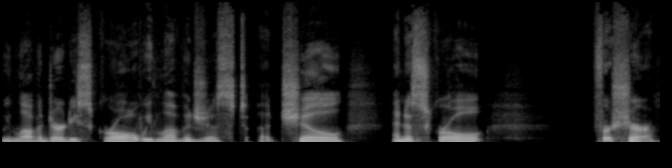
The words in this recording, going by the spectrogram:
we love a dirty scroll. We love a just a chill and a scroll for sure.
